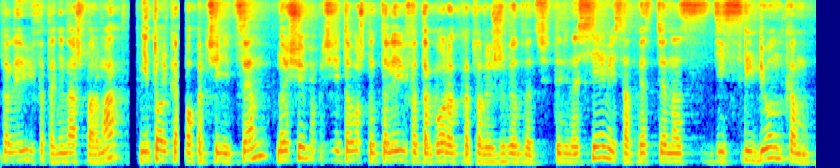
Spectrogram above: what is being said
Тель-Авив — это не наш формат, не только по причине цен, но еще и по причине того, что Тель-Авив — это город, который живет 24 на 7, и, соответственно, здесь с ребенком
